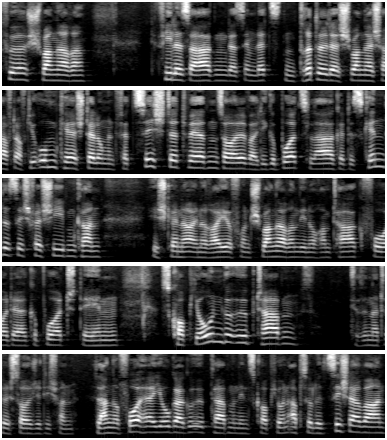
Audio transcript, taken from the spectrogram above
für Schwangere. Viele sagen, dass im letzten Drittel der Schwangerschaft auf die Umkehrstellungen verzichtet werden soll, weil die Geburtslage des Kindes sich verschieben kann. Ich kenne eine Reihe von Schwangeren, die noch am Tag vor der Geburt den Skorpion geübt haben. Das sind natürlich solche, die schon lange vorher Yoga geübt haben und den Skorpion absolut sicher waren.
